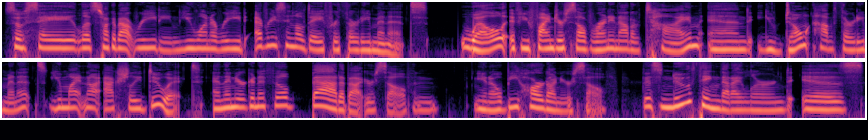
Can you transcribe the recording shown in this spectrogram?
So, say, let's talk about reading. You want to read every single day for 30 minutes. Well, if you find yourself running out of time and you don't have 30 minutes, you might not actually do it. And then you're going to feel bad about yourself and, you know, be hard on yourself. This new thing that I learned is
